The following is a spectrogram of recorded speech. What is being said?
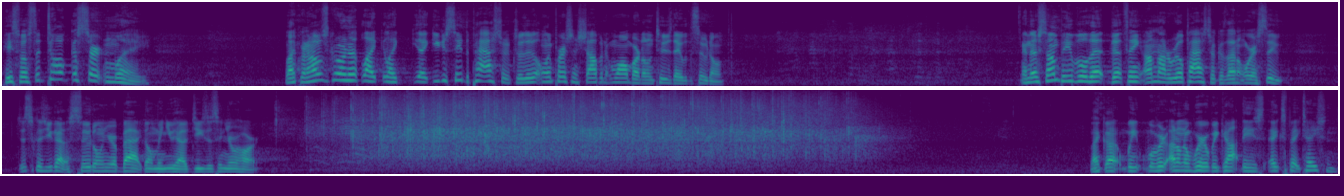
he's supposed to talk a certain way. Like when I was growing up, like, like, like you can see the pastor because they're the only person shopping at Walmart on Tuesday with a suit on. And there's some people that, that think I'm not a real pastor because I don't wear a suit. Just because you got a suit on your back don't mean you have Jesus in your heart. Like, uh, we, I don't know where we got these expectations.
